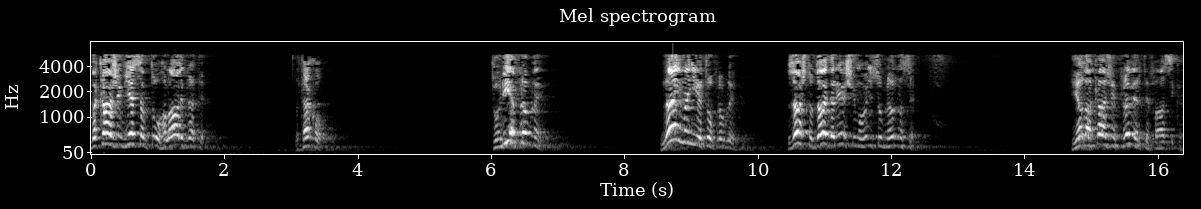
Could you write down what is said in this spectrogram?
da kažem jesam tu, halali brate. Da tako? To nije problem. Najmanji je to problem. Zašto? Daj da riješimo međusobne odnose. I Allah kaže, provjerite fasika.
